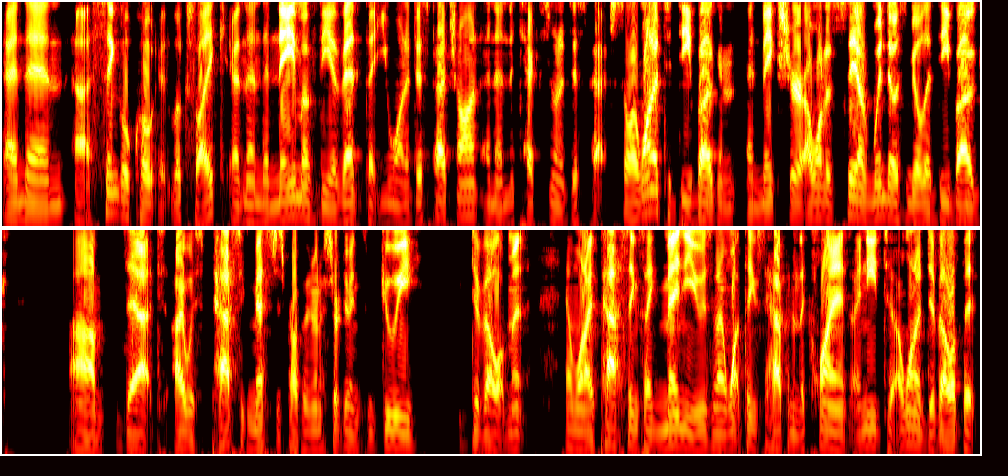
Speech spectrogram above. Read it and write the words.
and then uh, single quote it looks like, and then the name of the event that you want to dispatch on, and then the text you want to dispatch. So I wanted to debug and, and make sure, I wanted to stay on Windows and be able to debug um, that I was passing messages properly. I'm going to start doing some GUI development. And when I pass things like menus and I want things to happen in the client, I need to I want to develop it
